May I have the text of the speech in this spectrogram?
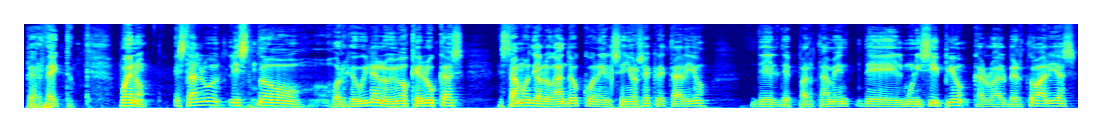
Perfecto. Bueno, está listo Jorge William, lo mismo que Lucas. Estamos dialogando con el señor secretario del departamento del municipio, Carlos Alberto Arias,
